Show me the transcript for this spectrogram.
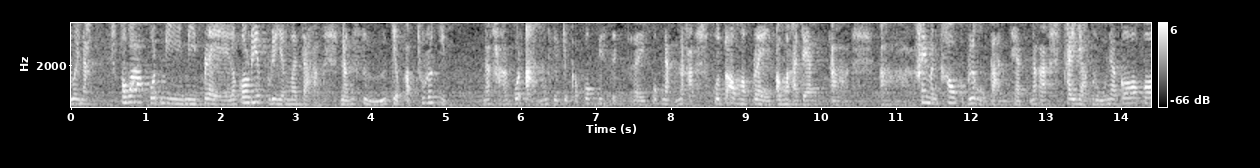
ด้วยนะ เพราะว่าโค้ดมีมีแปลแล้วก็เรียบเรียงมาจากหนังสือเกี่ยวกับธุรกิจนะคะโค้ดอ่านหนังสือเกี่ยวกับพวก business อะไรพวกนั้นนะคะโค้ดก็เอามาแปลเอามา adapt อ่าอ่า ให้มันเข้ากับเรื่องของการแชทนะคะ ใครอยากรู้เนี่ยก็ก็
